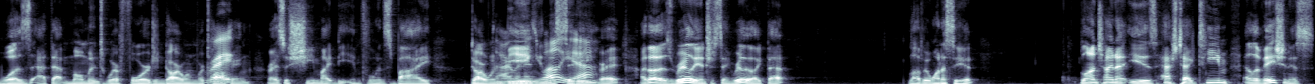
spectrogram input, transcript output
was at that moment where Forge and Darwin were talking, right? So she might be influenced by Darwin, Darwin being in well, the city, yeah. right? I thought that was really interesting. Really like that. Love it. Want to see it. Blonde China is hashtag team elevationists,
